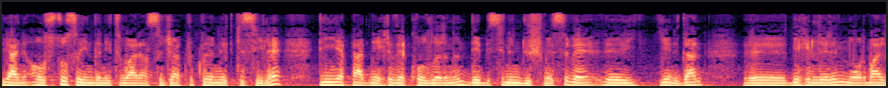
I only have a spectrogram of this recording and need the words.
yani Ağustos ayından itibaren sıcaklıkların etkisiyle Dinyeper Nehri ve kollarının debisinin düşmesi ve e, yeniden e, nehirlerin normal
